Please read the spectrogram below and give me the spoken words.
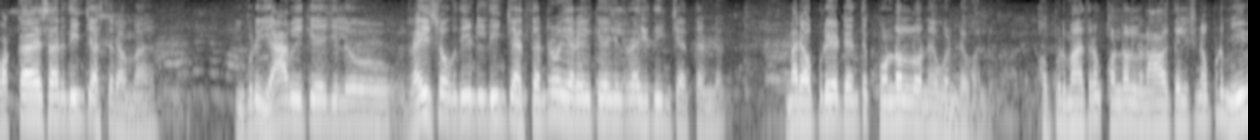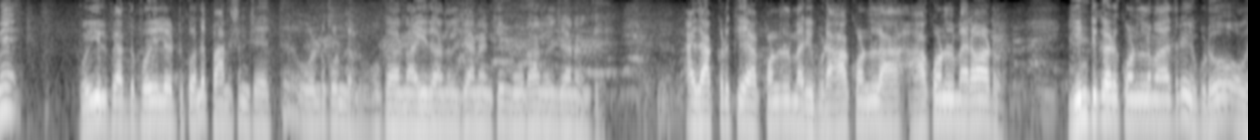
ఒక్కసారి దించేస్తారమ్మా. ఇప్పుడు యాభై కేజీలు రైస్ ఒక దీంట్లో దించేస్తాండ్రు ఇరవై కేజీలు రైస్ దించేస్తాండ్రు. మరి అప్పుడు ఏంటంటే కుండల్లోనే వండేవాళ్ళు. అప్పుడు మాత్రం కుండల్లో నాకు తెలిసినప్పుడు మేమే పొయ్యిలు పెద్ద పొయ్యిలు పెట్టుకొని పనసం చేస్తే వండుకుండలు ఒక ఐదు వందల జనంకి మూడు వందల జనంకి అది అక్కడికి ఆ కొండలు మరి ఇప్పుడు ఆ కొండలు ఆ- కొండలు మరి వాడరు ఇంటికాడ కొండలు మాత్రం ఇప్పుడు ఒక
